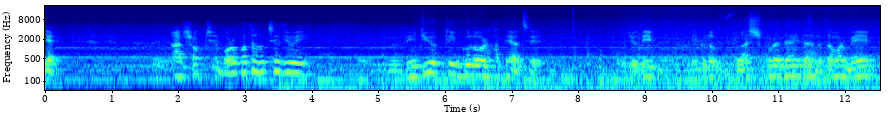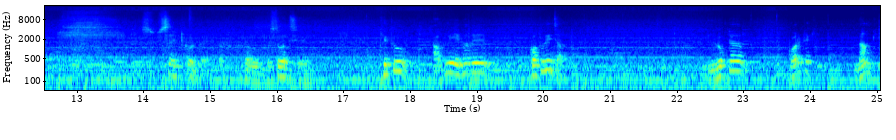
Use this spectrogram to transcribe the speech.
যায়। আর সবচেয়ে বড় কথা হচ্ছে যে ওই ভিডিও ক্লিপগুলো ওর হাতে আছে। যদি এগুলো ফ্লাশ করে দেয় তাহলে তো আমার মেয়ে সুইসাইড করবে। বুঝতে পারছি কিন্তু আপনি এভাবে কতদিন চালাবেন লোকটা করেটা কি? নাম কি?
